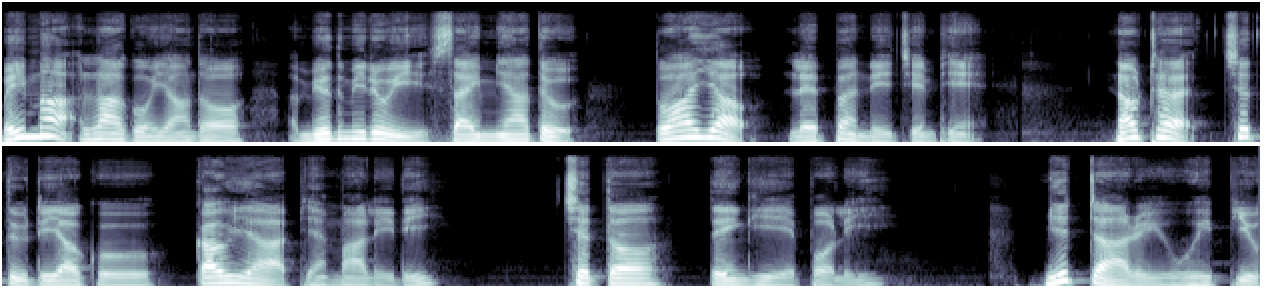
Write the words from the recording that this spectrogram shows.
မိမအလှကုန်ရောင်သောအမျိုးသမီးတို့၏ဆိုင်များသို့တွားရောက်လဲပတ်နေခြင်းဖြင့်နောက်ထပ်ချစ်သူတစ်ယောက်ကို ကောက်ရပြန်ပါလေသည်ချစ်သောတင်းကြီးရဲ့ပေါ်လီမေတ္တာတွေဝေပြု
